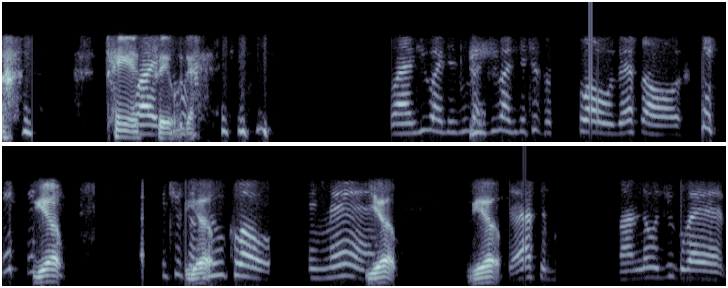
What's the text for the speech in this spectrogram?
Pants Right. fell down. Ronnie, you want to you you to get you some clothes. That's all. yep, Get you some Yep. new clothes. Amen. yep, yep. That's a. I know you glad.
